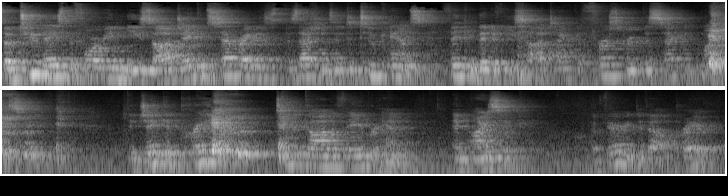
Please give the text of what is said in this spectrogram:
So, two days before meeting Esau, Jacob separated his possessions into two camps, thinking that if Esau attacked the first group, the second might escape. And Jacob prayed to the God of Abraham and Isaac, a very devout prayer.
